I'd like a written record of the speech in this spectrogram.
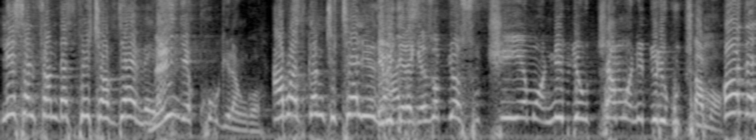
Listen from the speech of David. I was going to tell you that all the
